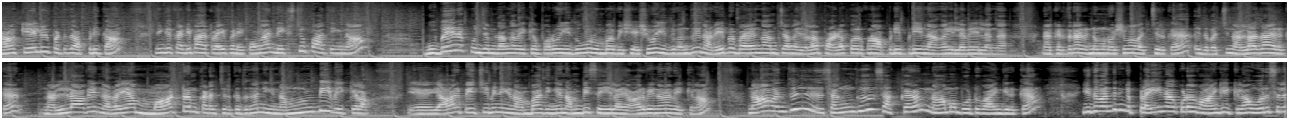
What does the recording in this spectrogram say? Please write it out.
நான் கேள்விப்பட்டது அப்படி தான் நீங்கள் கண்டிப்பாக அதை ட்ரை பண்ணிக்கோங்க. நெக்ஸ்ட்டு பார்த்தீங்கன்னா குபேர குஞ்சம் தாங்க வைக்க போகிறோம் இதுவும் ரொம்ப விசேஷம். இது வந்து நிறைய பேர் பயம் காமிச்சாங்க. இதெல்லாம் பழக்கம் இருக்கணும். அப்படி இப்படின்னாங்க. இல்லவே இல்லைங்க. நான் கிட்டத்தட்ட ரெண்டு மூணு வருஷமாக வச்சுருக்கேன். இதை வச்சு நல்லா தான் இருக்கேன். நல்லாவே நிறையா மாற்றம் கிடச்சிருக்குதுங்க. நீங்கள் நம்பி வைக்கலாம். யார் பேச்சையுமே நீங்கள் நம்பாதீங்க. நம்பி செய்யலாம். யார் வேணாலும் வைக்கலாம். நான் வந்து சங்கு சக்கரம் நாமம் போட்டு வாங்கியிருக்கேன். இது வந்து நீங்கள் ப்ளைனாக கூட வாங்கிக்கலாம். ஒரு சில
